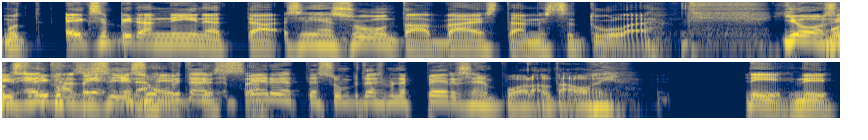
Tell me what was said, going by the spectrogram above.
Mutta eikö se pidä niin, että siihen suuntaan väistää, missä se tulee? Joo, Mut siis niinku sä pe- siinä sun pitäisi, periaatteessa sun pitäisi mennä perseen puolelta ohi. Niin, niin.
